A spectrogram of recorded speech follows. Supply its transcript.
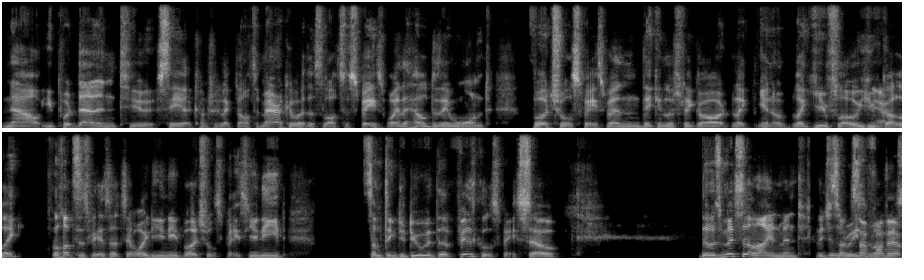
Now, you put that into, say, a country like North America where there's lots of space. Why the hell do they want virtual space when they can literally go out, like, you know, like you, Flo, you've Yeah. got like lots of space. I'd say, why do you need virtual space? You need something to do with the physical space. So there was misalignment, which is So, so for the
